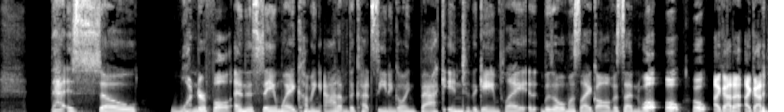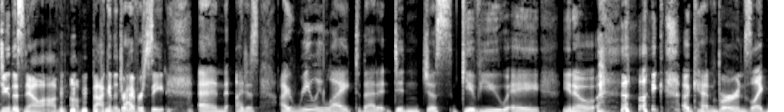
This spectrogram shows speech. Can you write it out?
That is so wonderful. And the same way coming out of the cutscene and going back into the gameplay, it was almost like all of a sudden, whoa, oh, oh, I gotta, I gotta do this now. I'm, I'm back in the driver's seat. And I just, I really liked that it didn't just give you a, you know, like a Ken Burns like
